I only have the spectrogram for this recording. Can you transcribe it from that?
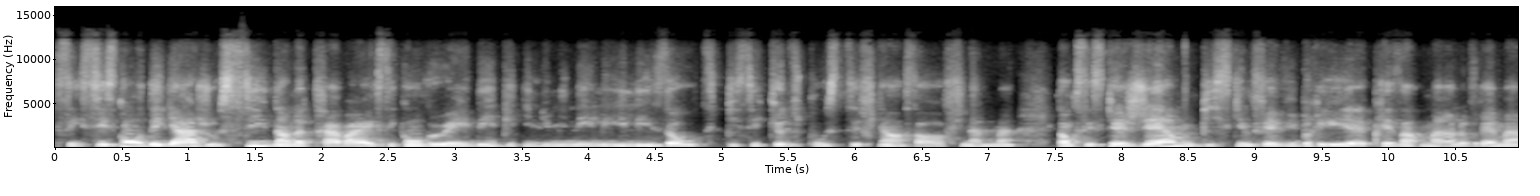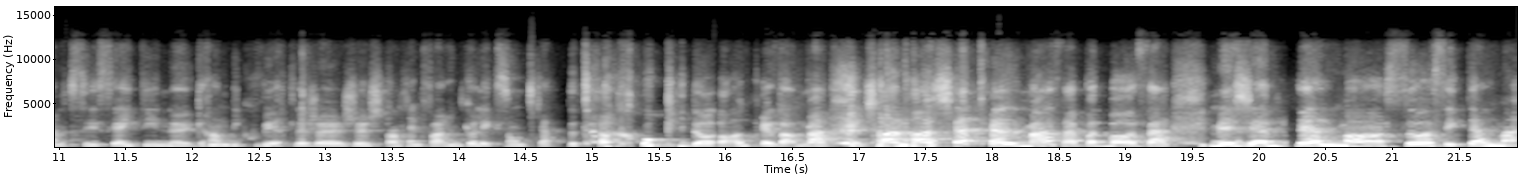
c'est ce qu'on dégage aussi dans notre travail, c'est qu'on veut aider puis illuminer les, autres, puis c'est que du positif qui en sort finalement. Donc, c'est ce que j'aime, puis ce qui me fait vibrer euh, présentement, là, vraiment, ça a été une grande découverte. Là. Je, je, suis en train de faire une collection de cartes de tarot puis d'oracle présentement. J'en achète tellement, ça n'a pas de bon sens, mais j'aime tellement ça, c'est tellement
